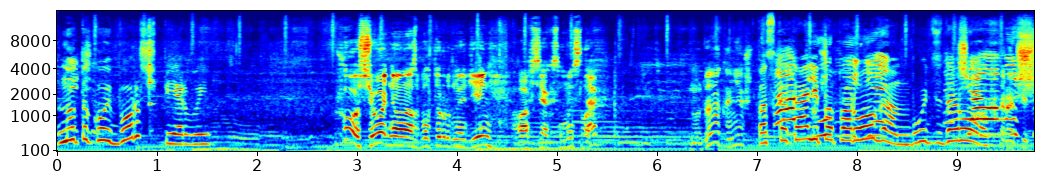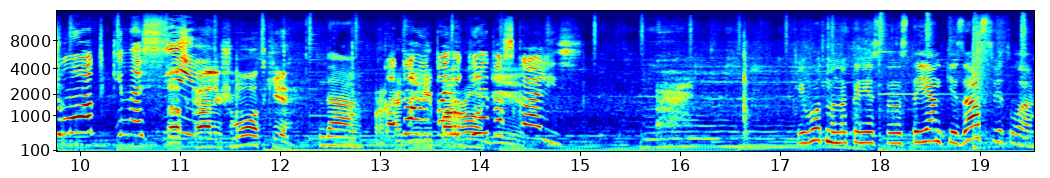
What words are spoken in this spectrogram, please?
но такой борщ первый. Фу, сегодня у нас был трудный день во всех смыслах. Ну да, конечно. Поскакали по порогам, будь здоров. Сначала мы шмотки носили, Таскали шмотки. Да. потом и по реке пороги. таскались. И вот мы наконец-то на стоянке засветло.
